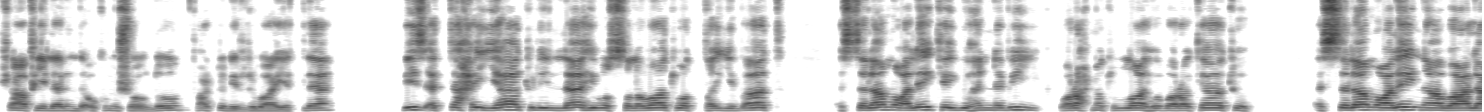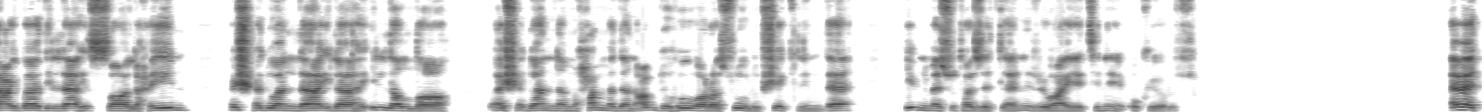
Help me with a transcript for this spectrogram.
Şafiilerin de okumuş olduğu farklı bir rivayetle biz ettehiyyatü lillahi ve salavatu ve tayyibat Esselamu aleyke eyyühen ve rahmetullahi ve berekatuh Esselamu aleyna ve ala ibadillahi salihin Eşhedü en la ilahe illallah ve eşhedü enne Muhammeden abduhu ve rasuluh şeklinde İbn Mesud Hazretlerinin rivayetini okuyoruz. Evet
